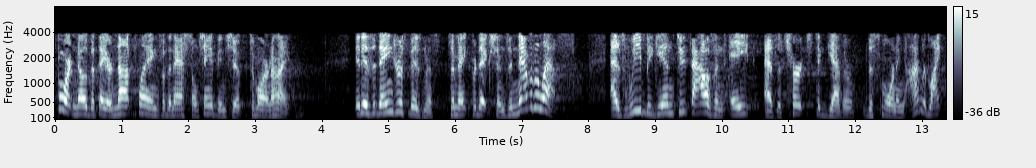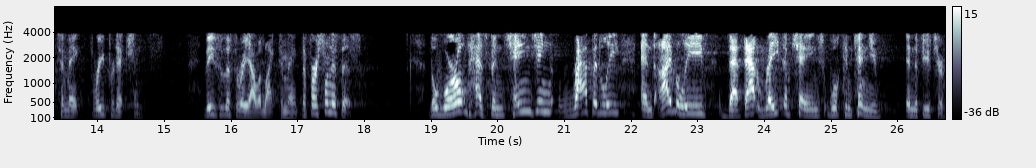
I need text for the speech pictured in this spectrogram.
sport know that they are not playing for the national championship tomorrow night. It is a dangerous business to make predictions. And nevertheless, as we begin 2008 as a church together this morning, I would like to make three predictions. These are the three I would like to make. The first one is this. The world has been changing rapidly, and I believe that that rate of change will continue in the future.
